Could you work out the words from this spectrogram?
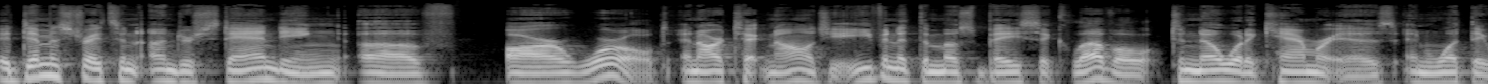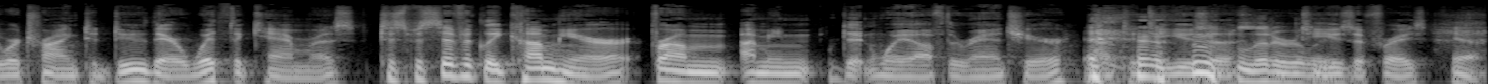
It demonstrates an understanding of our world and our technology, even at the most basic level, to know what a camera is and what they were trying to do there with the cameras. To specifically come here from, I mean, getting way off the ranch here, to, to use a Literally. to use a phrase. Yeah.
